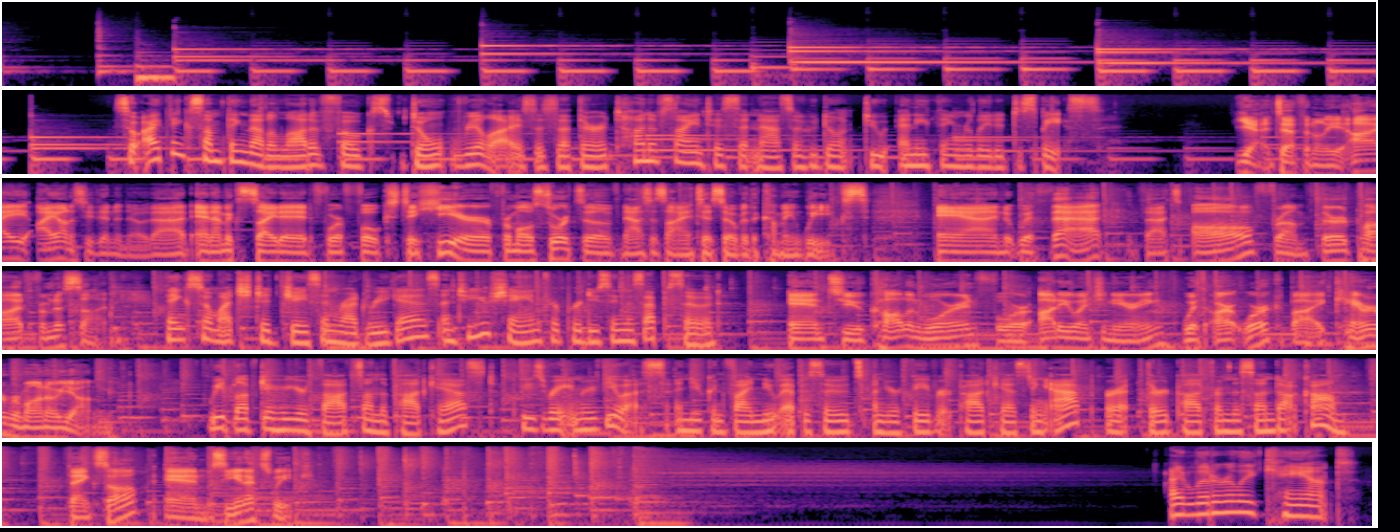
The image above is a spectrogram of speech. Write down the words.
So I think something that a lot of folks don't realize is that there are a ton of scientists at NASA who don't do anything related to space. Yeah, definitely. I, I honestly didn't know that. And I'm excited for folks to hear from all sorts of NASA scientists over the coming weeks. And with that, that's all from Third Pod from the Sun. Thanks so much to Jason Rodriguez and to you, Shane, for producing this episode. And to Colin Warren for audio engineering with artwork by Karen Romano Young. We'd love to hear your thoughts on the podcast. Please rate and review us. And you can find new episodes on your favorite podcasting app or at thirdpodfromthesun.com. Thanks all, and we'll see you next week. I literally can't.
